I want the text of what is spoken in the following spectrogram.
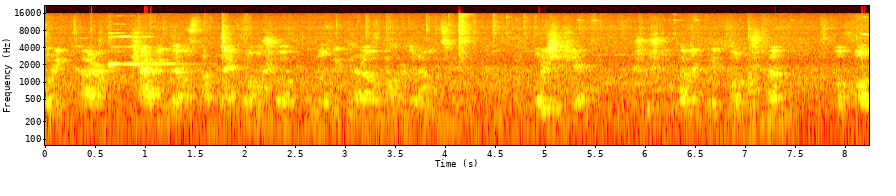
পরীক্ষার সার্বিক ব্যবস্থাপনায় ক্রমশ উন্নতির ধারা অব্যাহত রয়েছে। পরিশেষে সুষ্ঠুভাবে পরীক্ষা অনুষ্ঠান ও ফল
